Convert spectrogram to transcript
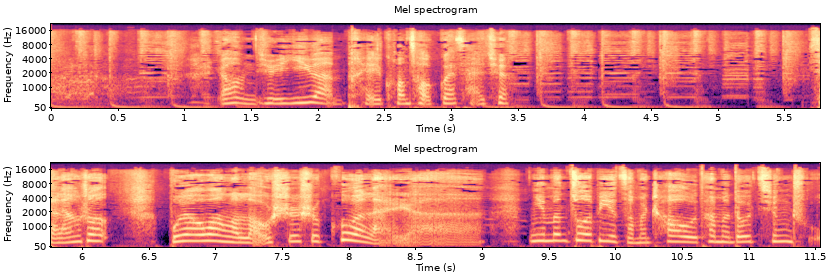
然后你去医院陪狂草怪才去。小梁说：“不要忘了老师是过来人，你们作弊怎么抄，他们都清楚。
